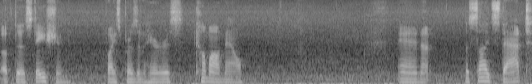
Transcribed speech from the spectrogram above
of the station, Vice President Harris. Come on now. And uh, besides that,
